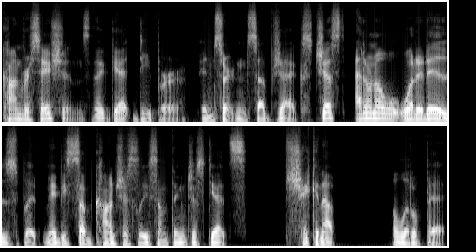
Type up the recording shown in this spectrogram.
conversations that get deeper in certain subjects. Just, I don't know what it is, but maybe subconsciously something just gets shaken up a little bit.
